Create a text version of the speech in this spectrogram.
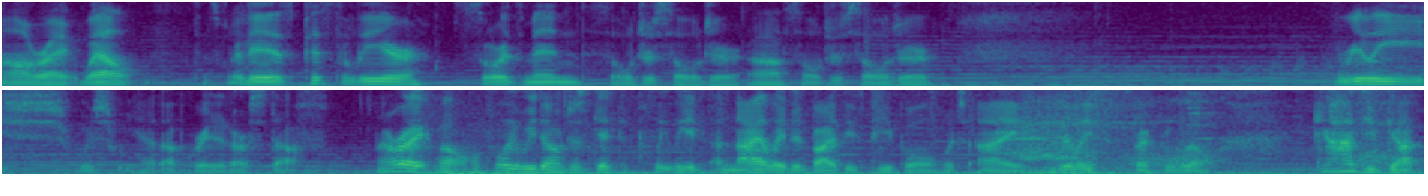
Alright, well, That's what it is. Pistolier, swordsman, soldier, soldier. Uh, soldier, soldier. Really wish we had upgraded our stuff. Alright, well, hopefully we don't just get completely annihilated by these people, which I really suspect we will. God, you've got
